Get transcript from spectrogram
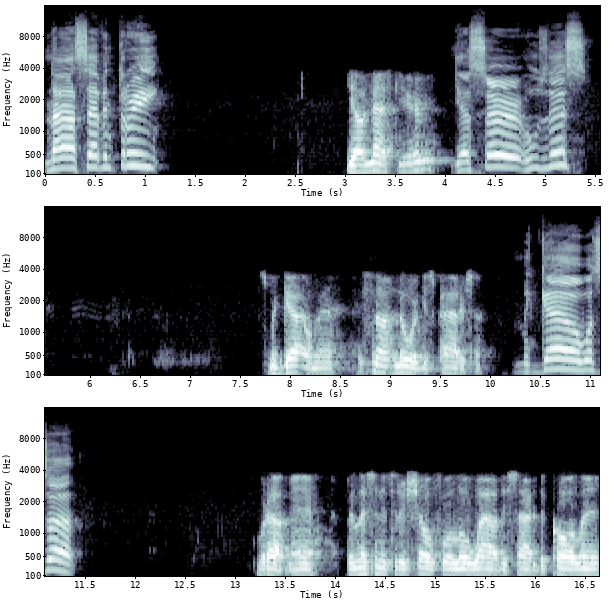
Nine seven three. Yo, Ness, can you hear me? Yes, sir. Who's this? It's Miguel, man. It's not Newark, it's Paterson. Miguel, what's up? What up, man? Been listening to the show for a little while. Decided to call in.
